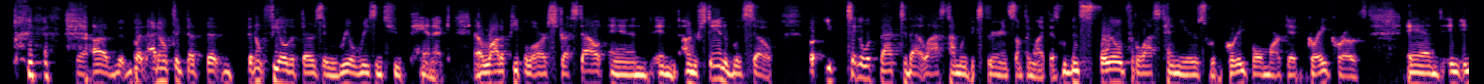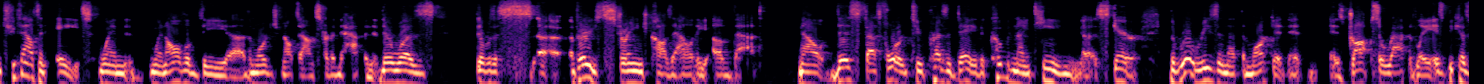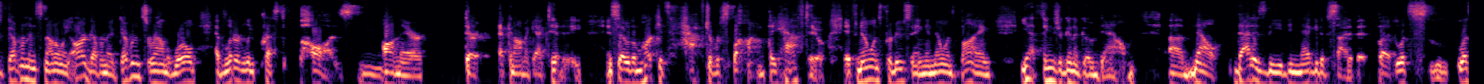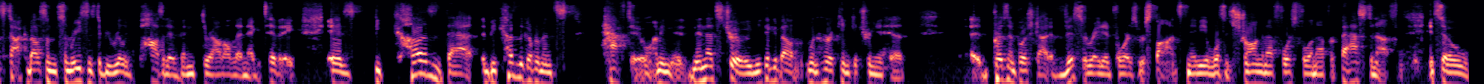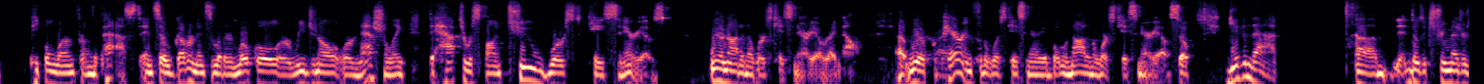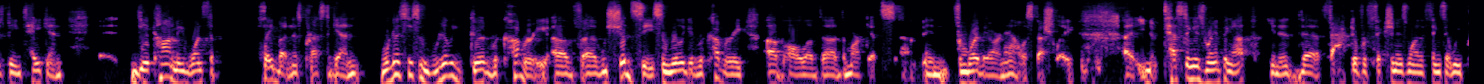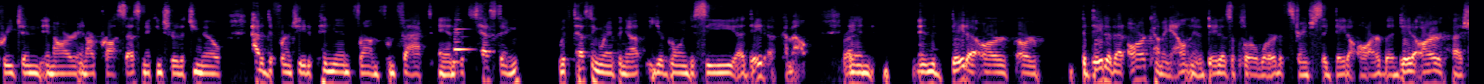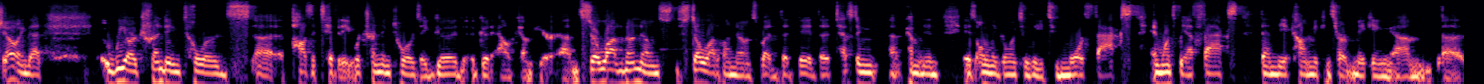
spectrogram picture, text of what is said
Yeah. uh, but I don't think that, that they don't feel that there's a real reason to panic. And a lot of people are stressed out, and and understandably so. But you take a look back to that last time we've experienced something like this. We've been spoiled for the last ten years with great bull market, great growth, and in, in 2008, when when all of the uh, the mortgage meltdown started to happen, there was there was a, a very strange causality of that. Now, this fast forward to present day, the COVID 19 uh, scare, the real reason that the market has dropped so rapidly is because governments, not only our government, governments around the world have literally pressed pause mm. on their their economic activity. And so the markets have to respond. They have to. If no one's producing and no one's buying, yeah, things are going to go down. Um, now that is the, the negative side of it. But let's let's talk about some some reasons to be really positive and throughout all that negativity is because that because the governments have to. I mean, and that's true. If you think about when Hurricane Katrina hit, uh, President Bush got eviscerated for his response. Maybe it wasn't strong enough, forceful enough, or fast enough. And so people learn from the past. And so governments, whether local or regional or nationally, they have to respond to worst case scenarios. We are not in a worst case scenario right now. Uh, we are preparing for the worst case scenario, but we're not in a worst case scenario. So, given that, um, those extreme measures being taken, the economy, once the play button is pressed again, we're going to see some really good recovery of, uh, we should see some really good recovery of all of the, the markets um, and from where they are now, especially. Uh, you know, testing is ramping up. You know, the fact over fiction is one of the things that we preach in, in our, in our process, making sure that you know how to differentiate opinion from, from fact. And with testing, with testing ramping up, you're going to see uh, data come out. Right. And, and the data are, are the data that are coming out, and data is a plural word. It's strange to say data are, but data are uh, showing that we are trending towards uh, positivity. We're trending towards a good, a good outcome here. Um, still a lot of unknowns, still a lot of unknowns, but the, the, testing uh, coming in is only going to lead to more facts. And once we have facts, then the economy can start making um, uh,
